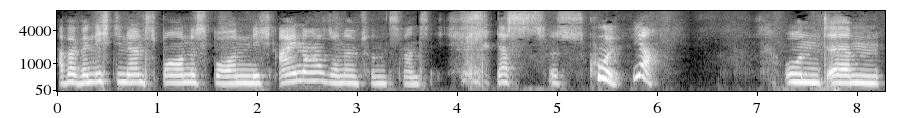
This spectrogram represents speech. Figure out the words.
Aber wenn ich den dann spawne, spawnen nicht einer, sondern 25. Das ist cool, ja. Und, ähm,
